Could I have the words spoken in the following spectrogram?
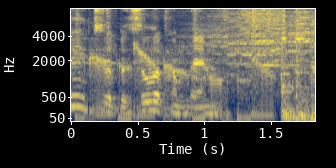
Okay, to the Basilicom then.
